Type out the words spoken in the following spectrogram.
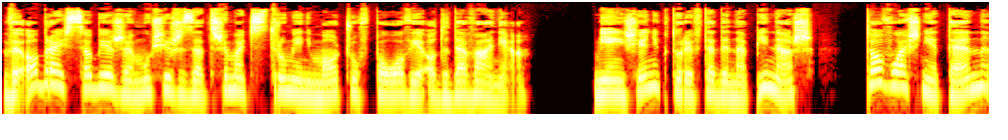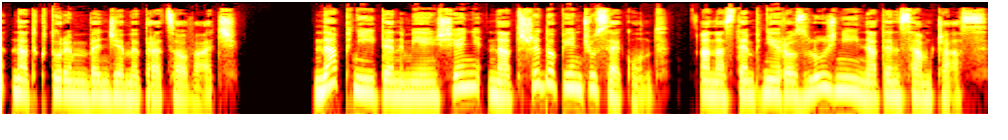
Wyobraź sobie, że musisz zatrzymać strumień moczu w połowie oddawania. Mięsień, który wtedy napinasz, to właśnie ten, nad którym będziemy pracować. Napnij ten mięsień na 3 do 5 sekund a następnie rozluźnij na ten sam czas.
